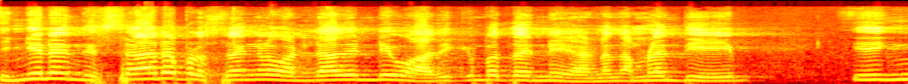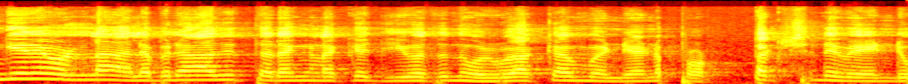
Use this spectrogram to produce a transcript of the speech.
ഇങ്ങനെ നിസ്സാര പ്രശ്നങ്ങൾ വല്ലാതിന്റെ ബാധിക്കുമ്പോൾ തന്നെയാണ് നമ്മളെന്ത് ചെയ്യും? ഇങ്ങനെയുള്ള അലപരാധി തരങ്ങളൊക്കെ ജീവിതത്തിൽ നിന്ന് ഒഴിവാക്കാൻ വേണ്ടിയാണ് പ്രൊട്ടക്ഷന് വേണ്ടി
